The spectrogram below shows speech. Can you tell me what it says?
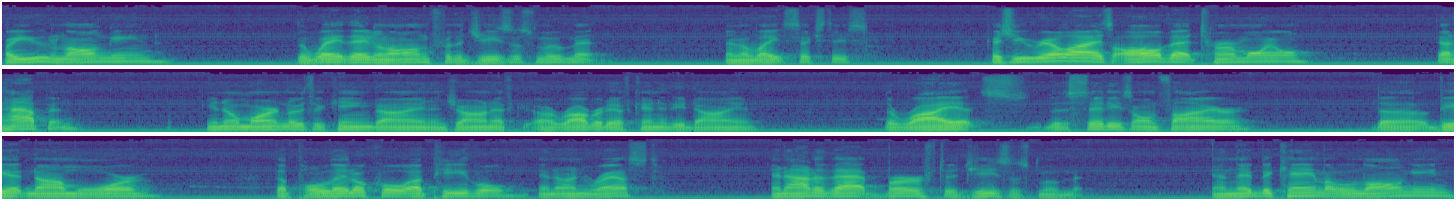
Are you longing the way they longed for the Jesus movement in the late 60s? Because you realize all that turmoil that happened. You know, Martin Luther King dying and John F. Uh, Robert F. Kennedy dying, the riots, the cities on fire, the Vietnam War, the political upheaval and unrest. And out of that birthed a Jesus movement. And they became a longing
